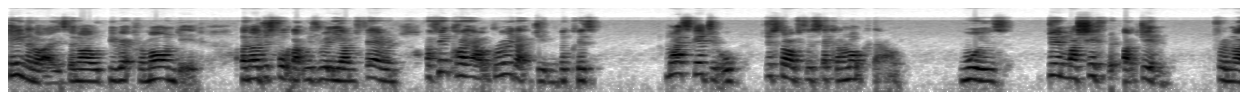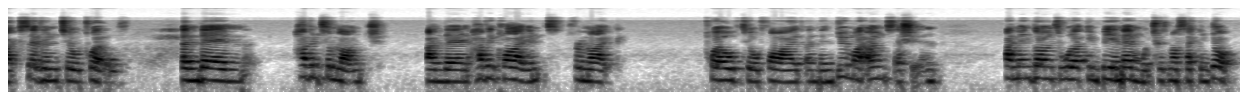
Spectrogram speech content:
penalised and I would be reprimanded, and I just thought that was really unfair. And I think I outgrew that gym because my schedule just after the second lockdown was doing my shift at that gym from like seven till twelve, and then having some lunch, and then having clients from like twelve till five, and then doing my own session, and then going to work in B and M, which was my second job,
